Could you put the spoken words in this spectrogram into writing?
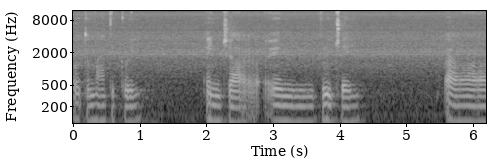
automatically in Java, in BlueJ uh,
